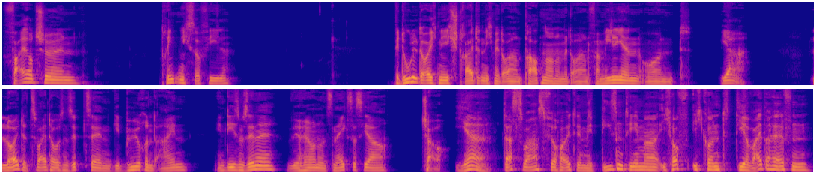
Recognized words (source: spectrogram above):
feiert schön, trinkt nicht so viel, bedudelt euch nicht, streitet nicht mit euren Partnern und mit euren Familien und ja, Leute 2017 gebührend ein. In diesem Sinne, wir hören uns nächstes Jahr. Ciao. Ja, das war's für heute mit diesem Thema. Ich hoffe, ich konnte dir weiterhelfen,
